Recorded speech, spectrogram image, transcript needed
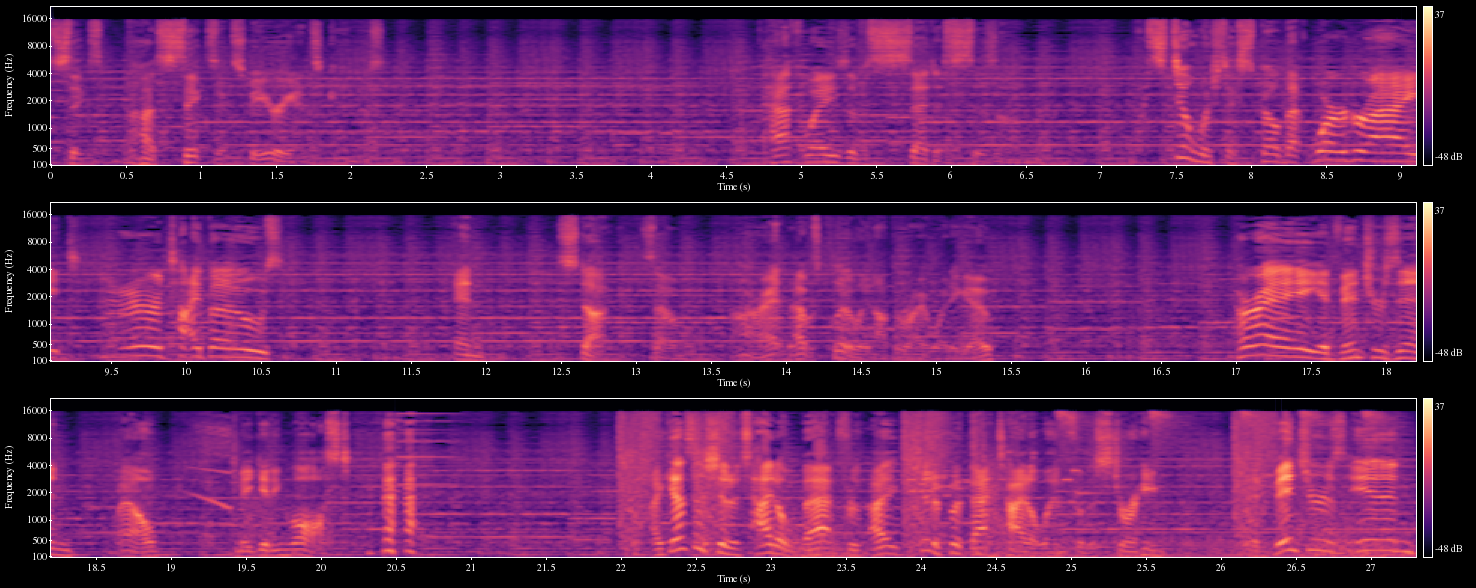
Six, uh, six experience. Goodness. Pathways of asceticism. I still wish they spelled that word right. Urgh, typos. And stuck. So, alright, that was clearly not the right way to go. Hooray! Adventures in, well, me getting lost. I guess I should have titled that for. I should have put that title in for the stream. Adventures in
